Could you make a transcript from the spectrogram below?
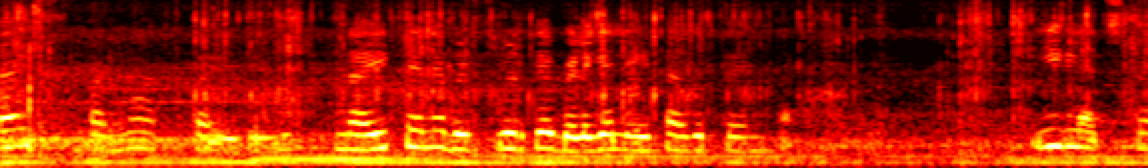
ಗೈಸ್ ಬಣ್ಣ ಹಾಕ್ತಾ ಇದ್ದೀವಿ ನೈಟೇನೆ ಬಿಡಿಸ್ಬಿಡ್ತೇವೆ ಬೆಳಿಗ್ಗೆ ಲೇಟ್ ಆಗುತ್ತೆ ಅಂತ. ಈಗಲೇ ಹಚ್ತಾ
